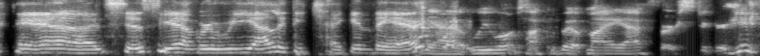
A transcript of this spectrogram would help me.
yeah. It's just you have a reality check in there. yeah. We won't talk about my uh, first degree.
